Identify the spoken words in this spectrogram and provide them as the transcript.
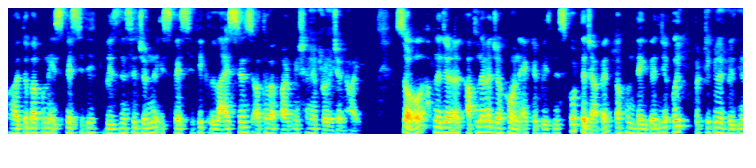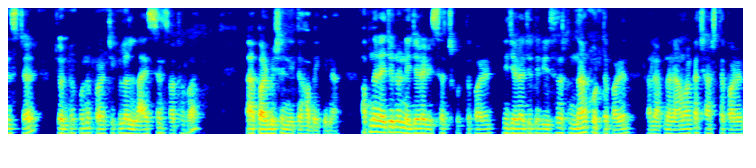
হয়তো বা কোনো স্পেসিফিক বিজনেসের জন্য স্পেসিফিক লাইসেন্স অথবা পারমিশনের প্রয়োজন হয়। সো আপনি যারা, আপনারা যখন একটা বিজনেস করতে যাবেন, তখন দেখবেন যে, ওই পার্টিকুলার বিজনেসটার জন্য কোনো পার্টিকুলার লাইসেন্স অথবা পারমিশন নিতে হবে কিনা। আপনারা এই জন্য নিজেরা রিসার্চ করতে পারেন। নিজেরা যদি রিসার্চ না করতে পারেন, তাহলে আপনারা আমার কাছে আসতে পারেন।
